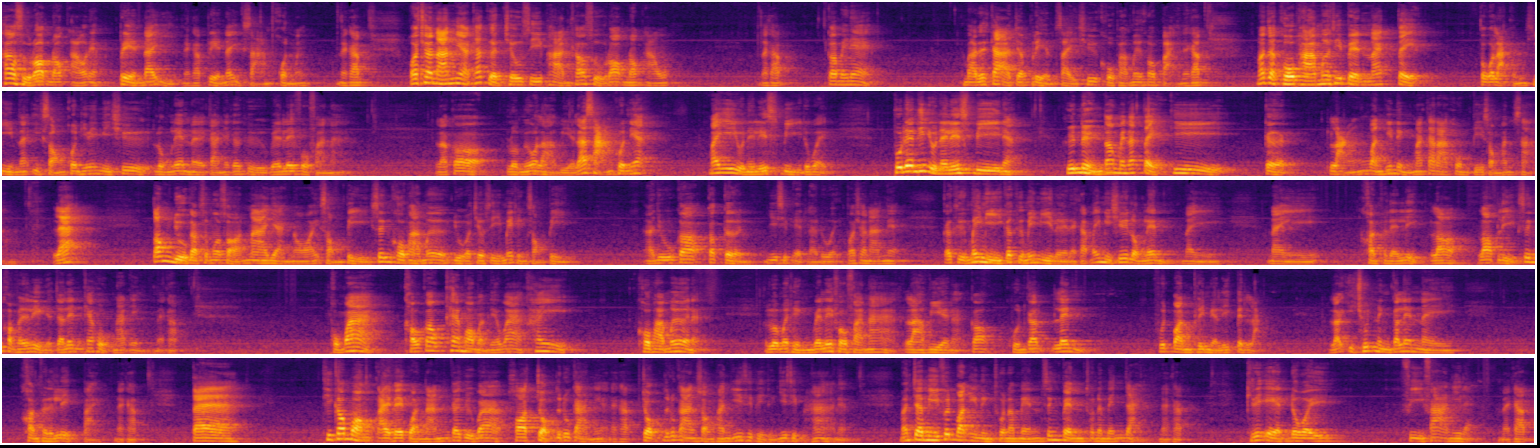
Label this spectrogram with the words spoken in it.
เข้าสู่รอบน็อกเอาท์เนี่ยเปลี่ยนได้อีกนะครับเปลี่ยนได้อีก 3 คนมั้งนะครับเพราะฉะนั้นเนี่ยถ้าเกิดเชลซีผ่านเข้าสู่รอบน็อกเอาท์นะครับก็ไม่แน่ มาเดสกาอาจจะเปลี่ยนใส่ชื่อโคพาเมอร์เข้าไปนะครับนอกจากโคพาเมอร์ที่เป็นนักเตะตัวหลักของทีมนะอีก 2 คนที่ไม่มีชื่อลงเล่นในรายการนี้ก็คือเวเล่โฟฟานา แล้วก็โรเมโอลาเวียและ 3 คนนี้ไม่ได้อยู่ในลิสต์ B ด้วย ผู้เล่นที่อยู่ในลิสต์ B เนี่ยคือ 1 ต้องเป็นนักเตะที่เกิดหลังวันที่ 1 มกราคมปี 2003 และต้องอยู่กับสโมสรมาอย่างน้อย 2 ปี ซึ่งโคพาเมอร์อยู่กับเชลซีไม่ถึง 2 ปี อายุก็ก็เกิน 21 แล้วด้วย เพราะฉะนั้นเนี่ยก็คือไม่มีก็คือไม่มีเลยนะครับ ไม่มีชื่อลงเล่นในในคอนเฟอเรนซ์ลีกรอบรอบลีกซึ่งคอนเฟอเรนซ์ลีกจะเล่นแค่ 6 นัดเองนะครับ ผมว่าเขาก็แค่มองแบบนี้ว่าให้โคพาเมอร์เนี่ยรวมไปถึงเวเล่โฟฟาน่าลาเวียนะก็คุณก็เล่นฟุตบอลพรีเมียร์ลีกเป็นหลัก แล้วอีกชุดหนึ่งก็เล่นในคอนเฟอเรนซ์ลีกไปนะครับ แต่ที่เขามองไกลไปกว่านั้นก็คือว่าพอจบฤดูกาลนี้นะครับ จบฤดูกาล 2024-25 เนี่ย มันจะมีฟุตบอลอีกหนึ่งทัวร์นาเมนต์ซึ่งเป็นทัวร์นาเมนต์ใหญ่นะครับครีเอทโดยฟีฟ่านี่แหละนะครับ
